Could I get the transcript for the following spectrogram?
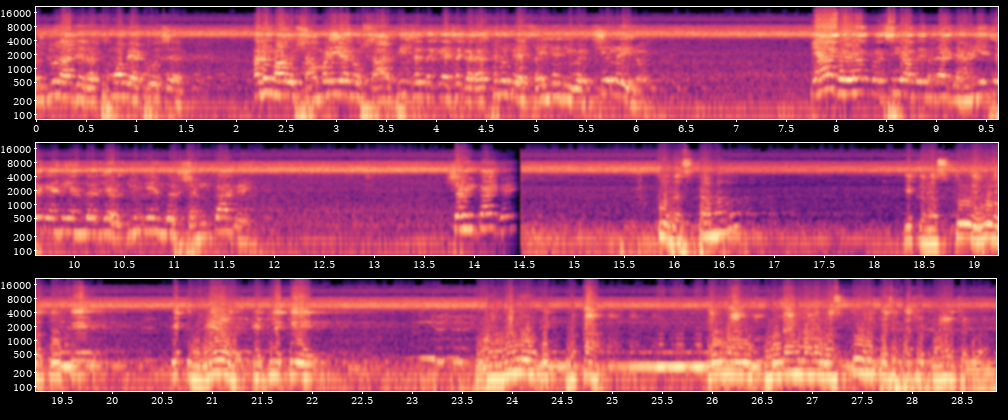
અર્જુન આજે રથમાં બેઠો છે. અને મારું સાંભળી એનો સારથી છે તો કહે છે કે રથનું બે સૈન્યની વચ્ચે લઈ લો. ત્યાં ગયા પછી આપણે બધા જાણીએ છીએ કે એની અંદર જે અર્જુનની અંદર શંકા ગઈ. શંકા ગઈ. તો રસ્તામાં એક રસ્તો એવો હતો કે એક રેળ એટલે કે વાહનો એક પ્રકાર. એવું આમ ઊંડાણ વાળો રસ્તો અને પછી પાછો ઢાળ ચડવાનો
